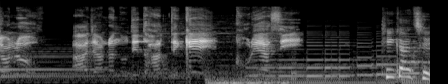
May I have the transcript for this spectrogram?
চলো আজ আমরা নদীর ধার থেকে ঘুরে আসি। ঠিক আছে।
